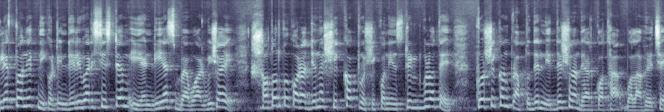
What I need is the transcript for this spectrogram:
electronic nicotine delivery system ENDS ব্যবহার বিষয়ে সতর্ক করার জন্য শিক্ষক প্রশিক্ষণ ইনস্টিটিউটগুলোতে প্রশিক্ষণপ্রাপ্তদের নির্দেশনা দেওয়ার কথা বলা হয়েছে।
